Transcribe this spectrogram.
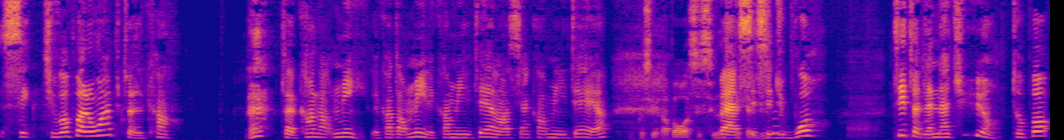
c'est, tu vas pas loin puis t'as le camp. Hein? T'as le camp d'armée. Le camp d'armée, le camp militaire, l'ancien camp militaire. Qu'est-ce qui est rapport à c'est Ben, c'est, du bois. Tu sais, t'as de la nature. T'as pas.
